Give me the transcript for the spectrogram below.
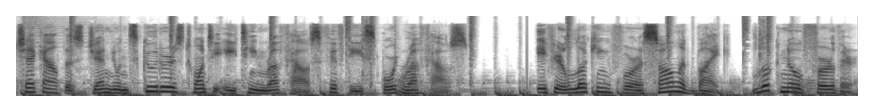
Check out this genuine Scooters 2018 Roughhouse 50 Sport Roughhouse. If you're looking for a solid bike, look no further.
